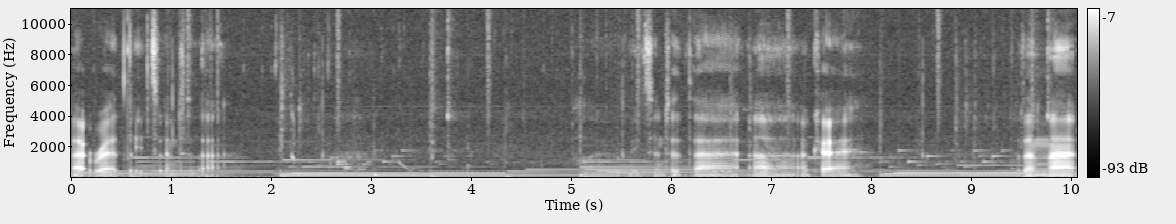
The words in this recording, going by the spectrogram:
That red leads into that. Blue leads into that. Ah, okay. But then that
